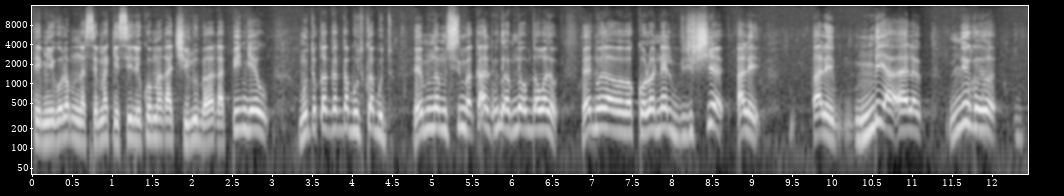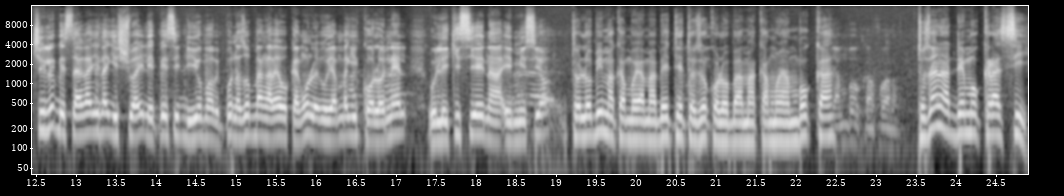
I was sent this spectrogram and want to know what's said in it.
te mikolo mna semaka esili ekomaka chiluba kaka pindeu moto kakaka butu ka butu e mna mosimba ka colonel chien allez ale mbiya ale niko chilo besangani na kishwaili epesi diyo mabe mpo nazobanga baye okanga oyambaki colonel olekisi ye na émission tolobi makambo ya mabe te tozo koloba makambo ya mboka toza na demokrasi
